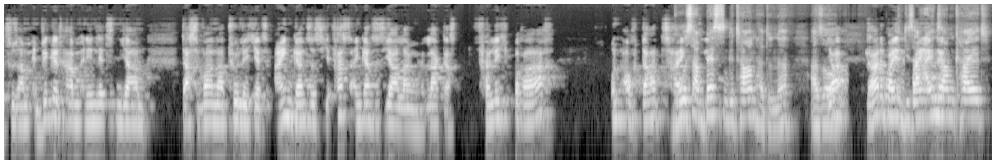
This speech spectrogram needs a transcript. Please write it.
zusammen entwickelt haben in den letzten Jahren. Das war natürlich jetzt ein ganzes, fast ein ganzes Jahr lang lag das völlig brach. Und auch da zeigt. Wo es am besten getan hätte, ne? Also, ja, gerade bei dieser bei Einsamkeit.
